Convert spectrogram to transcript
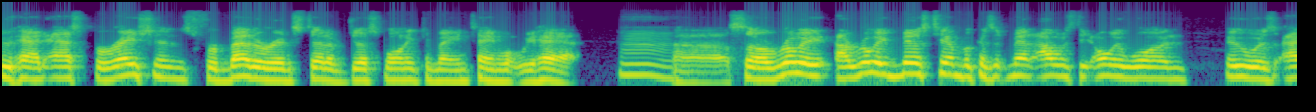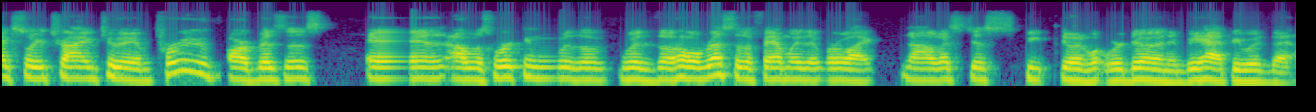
who had aspirations for better instead of just wanting to maintain what we had. Hmm. Uh, so really, I really missed him because it meant I was the only one who was actually trying to improve our business. And I was working with the with the whole rest of the family that were like, no, let's just keep doing what we're doing and be happy with that.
